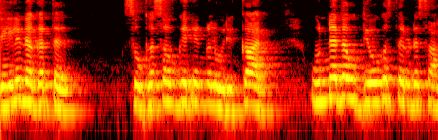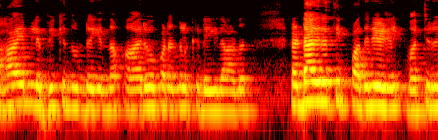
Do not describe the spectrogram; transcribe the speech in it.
ജയിലിനകത്ത് സുഖസൗകര്യങ്ങൾ ഒരുക്കാൻ ഉന്നത ഉദ്യോഗസ്ഥരുടെ സഹായം ലഭിക്കുന്നുണ്ട് എന്ന ആരോപണങ്ങൾക്കിടയിലാണ് രണ്ടായിരത്തി പതിനേഴിൽ മറ്റൊരു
